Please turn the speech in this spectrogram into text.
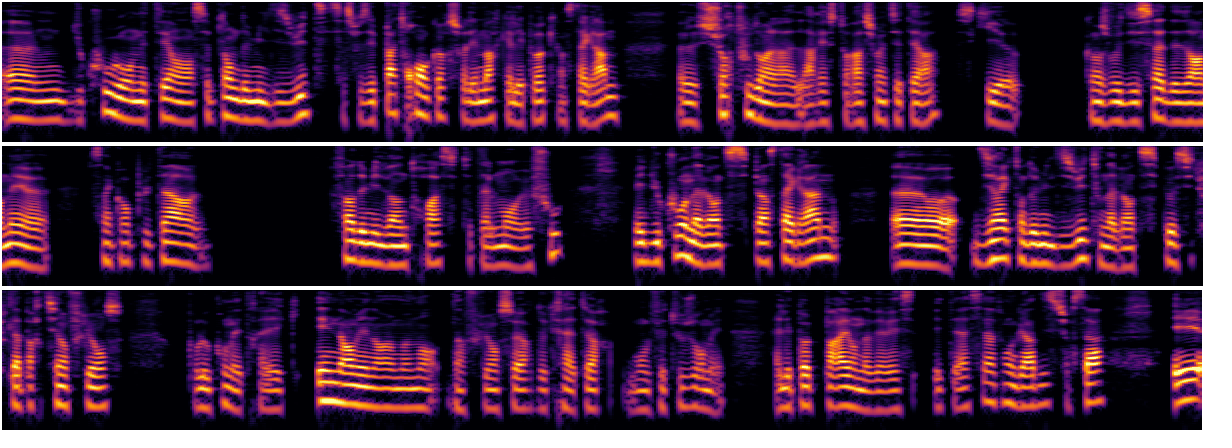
Euh, du coup, on était en septembre 2018. Ça se faisait pas trop encore sur les marques à l'époque, Instagram, euh, surtout dans la, restauration, etc. Ce qui, quand je vous dis ça, désormais, cinq ans plus tard, fin 2023, c'est totalement fou. Mais du coup, on avait anticipé Instagram. direct en 2018, on avait anticipé aussi toute la partie influence. Pour le coup, on a travaillé avec énormément, d'influenceurs, de créateurs. Bon, on le fait toujours, mais à l'époque, pareil, on avait été assez avant-gardiste sur ça. Et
